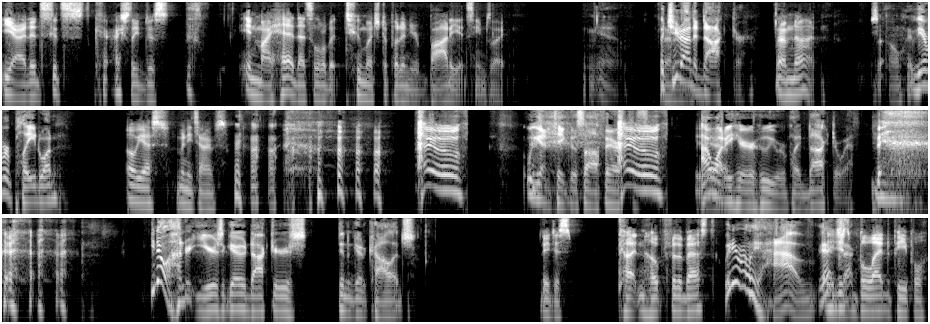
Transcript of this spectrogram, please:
Yeah, it's it's actually just in my head. That's a little bit too much to put in your body. It seems like Yeah, but you're not a doctor, I'm not. so have you ever played one? Oh yes, many times. Hey, We got to take this off air. hey. I want to hear who you were playing doctor with. you know, 100 years ago, doctors didn't go to college. They just cut and hoped for the best. We didn't really have. Yeah, they just bled people.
